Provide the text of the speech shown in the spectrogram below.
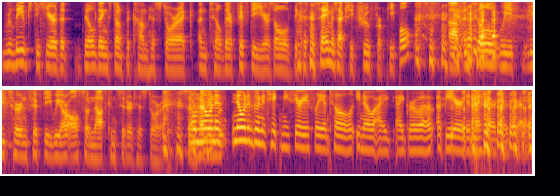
relieved to hear that buildings don't become historic until they're 50 years old because the same is actually true for people. Um, until we we turn 50, we are also not considered historic. So well, no one is no one is going to take me seriously until you know I, I grow a, a beard and my hair goes gray.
